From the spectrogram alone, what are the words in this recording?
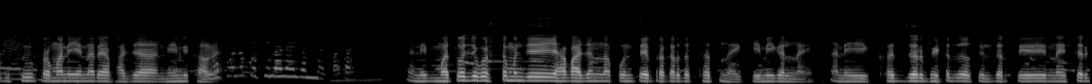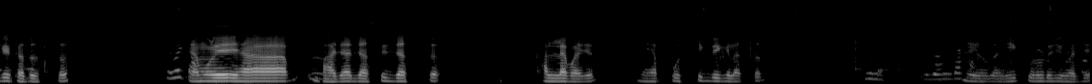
ऋतूप्रमाणे येणाऱ्या भाज्या नेहमी खाव्या. नको नको तुला नाही जमणार बाबा. आणि महत्त्वाची गोष्ट म्हणजे ह्या भाज्यांना कोणत्याही प्रकारचं खत नाही केमिकल नाही. आणि खत जर भेटत असेल तर ते नैसर्गिक खत असतं. त्यामुळे ह्या भाज्या जास्तीत जास्त खाल्ल्या पाहिजेत. आणि ह्या पौष्टिक देखील असतात. हे हे ही कुरडूची भाजी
